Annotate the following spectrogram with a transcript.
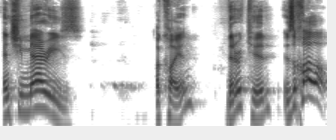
and she marries a kohen, then her kid is a chalal.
